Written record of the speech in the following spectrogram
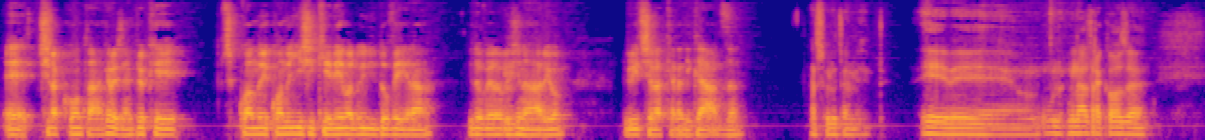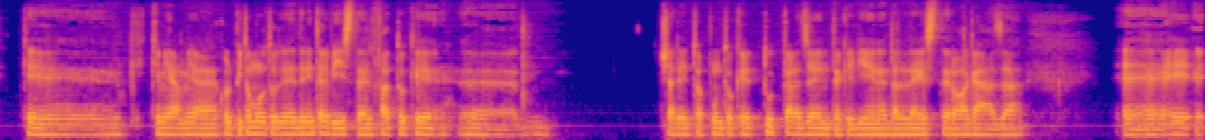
Eh, ci racconta anche ad esempio che quando, quando gli si chiedeva lui di dove era, di dove era originario, lui diceva che era di Gaza. Assolutamente. E, un, un'altra cosa che, che mi, ha, mi, ha, colpito molto dell'intervista è il fatto che eh, ci ha detto appunto che tutta la gente che viene dall'estero a Gaza eh, è,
